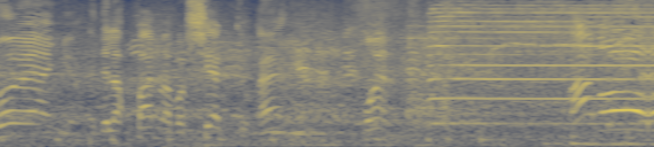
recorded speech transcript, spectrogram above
nueve años. Es de Las Palmas, por cierto. ¿eh? Bueno. ¡Vamos!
